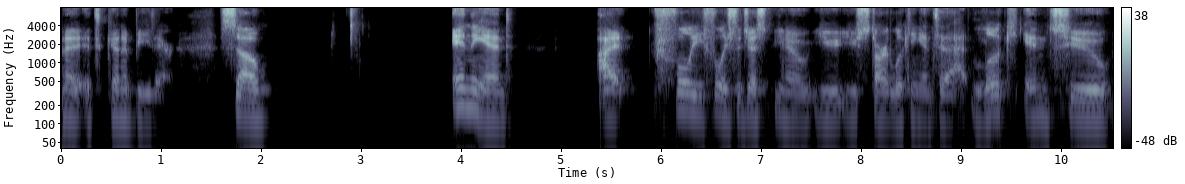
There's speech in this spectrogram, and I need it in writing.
it's going to be there. So in the end, I fully fully suggest you know you you start looking into that. Look into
